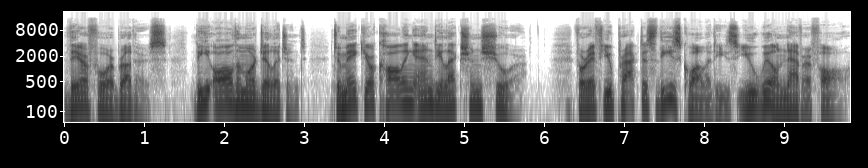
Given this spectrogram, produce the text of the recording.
Therefore, brothers, be all the more diligent to make your calling and election sure. For if you practice these qualities, you will never fall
